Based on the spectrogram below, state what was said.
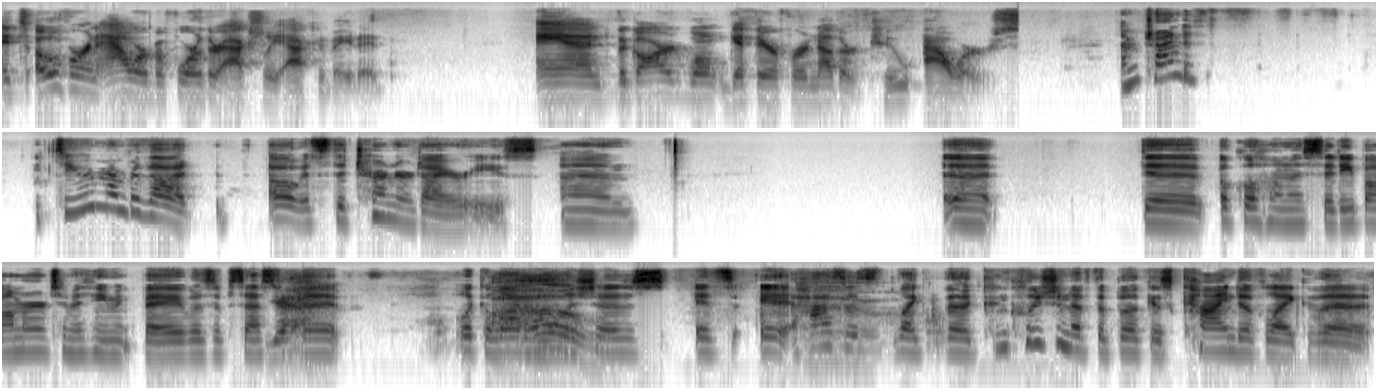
it's over an hour before they're actually activated and the guard won't get there for another two hours I'm trying to. Th- Do you remember that? Oh, it's the Turner Diaries. Um, uh, the Oklahoma City bomber Timothy McVeigh was obsessed Yeah. with it. Like a lot Oh. of militias, it's it has this like the conclusion of the book is kind of like the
